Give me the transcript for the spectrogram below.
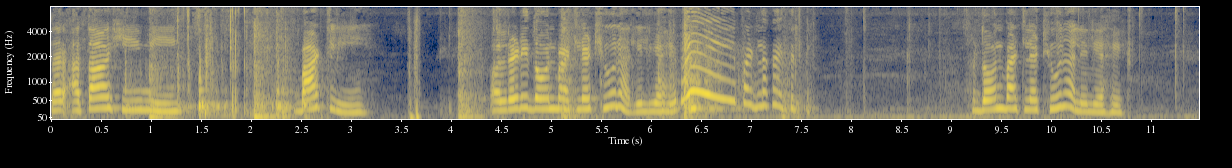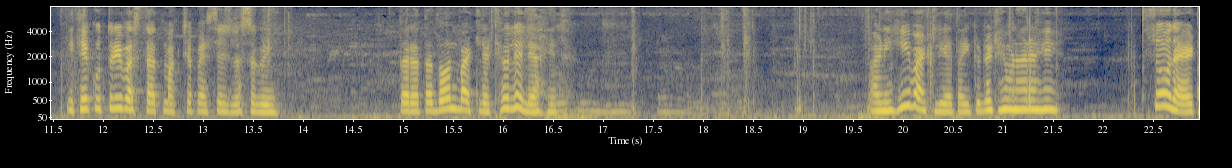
तर आता ही मी बाटली ऑलरेडी दोन बाटल्या ठेवून आलेली आहे. पडलं काहीतरी दोन बाटल्या ठेवून आलेली आहे. इथे कुत्री बसतात मागच्या पॅसेजला सगळी. तर आता दोन बाटल्या ठेवलेल्या आहेत. आणि ही बाटली आता इकडे ठेवणार आहे. सो दॅट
